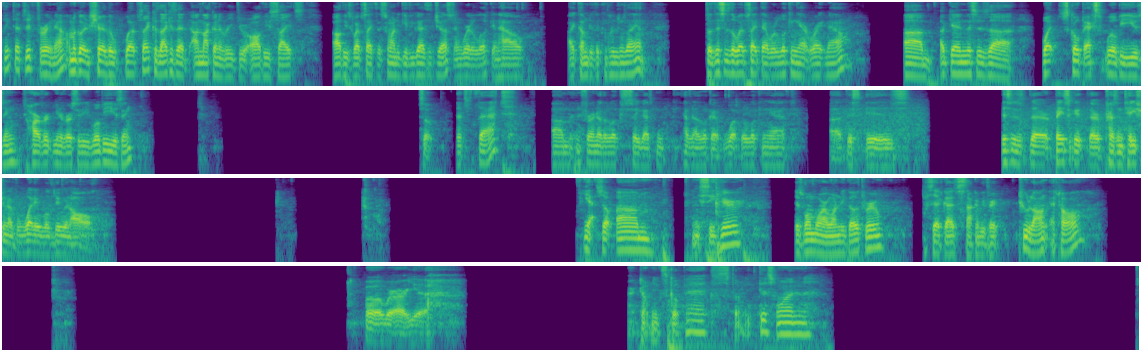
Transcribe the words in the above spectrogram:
I think that's it for right now. I'm gonna go ahead and share the website because, like I said, I'm not gonna read through all these sites, all these websites. I just wanted to give you guys a gist and where to look and how I come to the conclusions I am. So this is the website that we're looking at right now. Um, again, this is uh, what ScopeX will be using, Harvard University will be using. So that's that. Um, and for another look, so you guys can have another look at what we're looking at. Uh, this is this is their basically their presentation of what it will do in all. Yeah so um let me see here there's one more i wanted to go through I said guys it's not going to be very too long at all oh where are you I don't need scope X, don't need this one.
